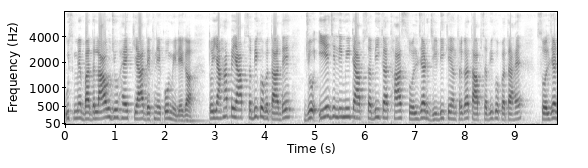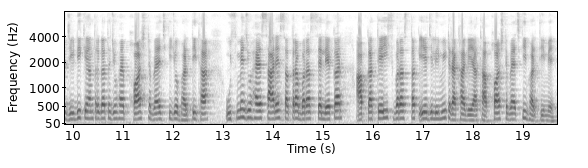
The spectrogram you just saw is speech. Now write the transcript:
उसमें बदलाव जो है क्या देखने को मिलेगा। तो यहाँ पे आप सभी को बता दें, जो एज लिमिट आप सभी का था सोल्जर जीडी के अंतर्गत, आप सभी को पता है सोल्जर जीडी के अंतर्गत जो है फ़र्स्ट बैच की जो भर्ती था उसमें जो है साढ़े सत्रह बरस से लेकर आपका तेईस बरस तक एज लिमिट रखा गया था फ़र्स्ट बैच की भर्ती में।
